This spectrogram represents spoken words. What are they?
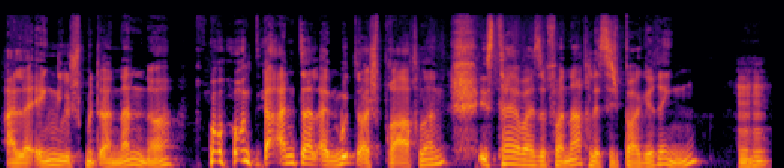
alle Englisch miteinander und der Anteil an Muttersprachlern ist teilweise vernachlässigbar gering. Mhm.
